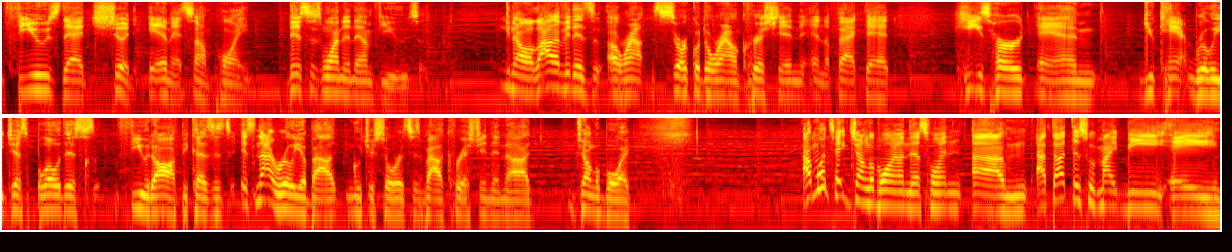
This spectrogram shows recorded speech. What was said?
feuds that should end at some point, this is one of them feuds. You know, a lot of it is around circled around Christian and the fact that he's hurt and you can't really just blow this feud off because it's it's not really about Luchasaurus, it's about Christian and uh, Jungle Boy. I'm gonna take Jungle Boy on this one. Um, I thought this would might be a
